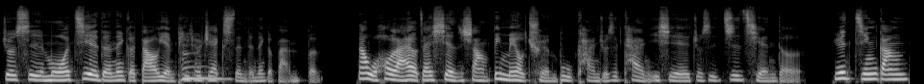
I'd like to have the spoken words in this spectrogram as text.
就是《魔戒》的那个导演 Peter Jackson 的那个版本。嗯、那我后来还有在线上，并没有全部看，就是看一些就是之前的，因为金刚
